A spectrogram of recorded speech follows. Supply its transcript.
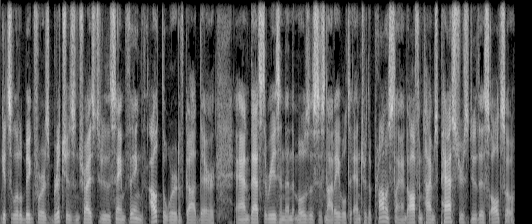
gets a little big for his britches and tries to do the same thing without the word of God there. And that's the reason then that Moses is not able to enter the promised land. Oftentimes, pastors do this also.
